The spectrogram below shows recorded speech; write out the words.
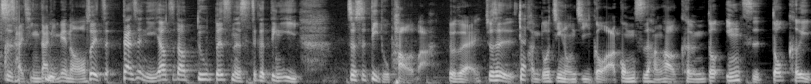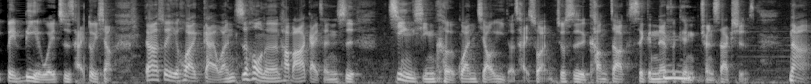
制裁清单里面哦，所以这但是你要知道，do business 这个定义，这是地图炮了吧，对不对？就是很多金融机构啊、公司行号可能都因此都可以被列为制裁对象。当然，所以后来改完之后呢，他把它改成是进行可观交易的才算，就是 conduct significant transactions。嗯、那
